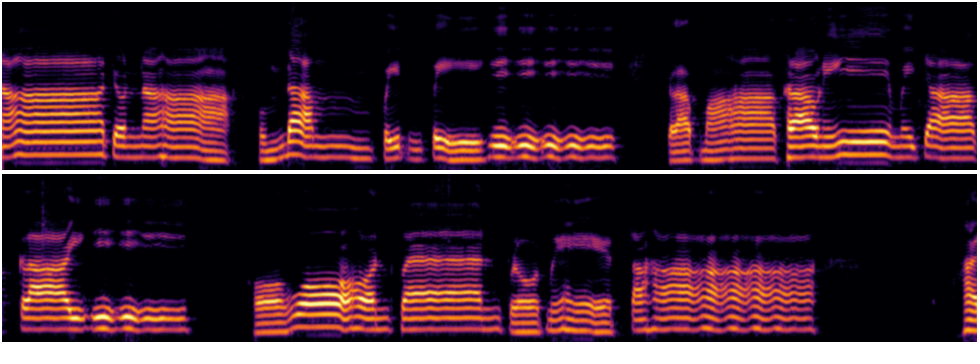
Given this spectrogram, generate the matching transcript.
นาจนนาผมดำปิดปี กลับมาคราวนี้ไม่จากไกล ขอวอนแฟนโปรดเมตตา ให้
